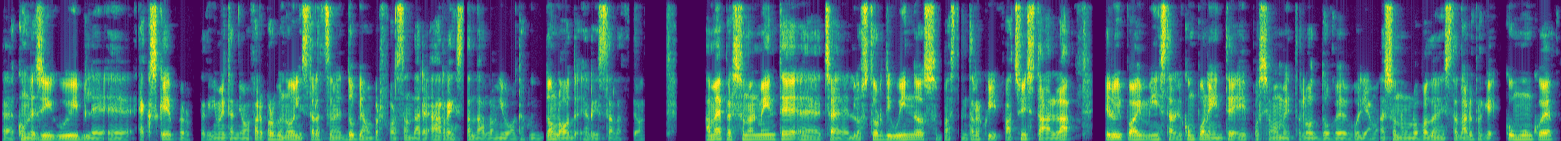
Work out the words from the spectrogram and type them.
eh, con l'eseguibile eh, Xscape, praticamente andiamo a fare proprio noi l'installazione, dobbiamo per forza andare a reinstallarla ogni volta, quindi download e reinstallazione. A me personalmente eh, c'è lo store di Windows, basta entrare qui, faccio installa e lui poi mi installa il componente e possiamo metterlo dove vogliamo. Adesso non lo vado ad installare perché comunque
